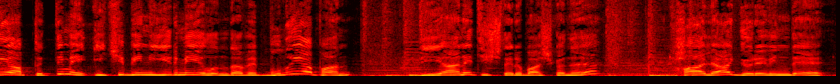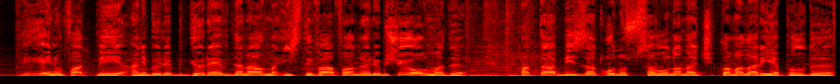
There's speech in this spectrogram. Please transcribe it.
yaptık değil mi? 2020 yılında ve bunu yapan Diyanet İşleri Başkanı hala görevinde. En ufak bir hani böyle bir görevden alma istifa falan öyle bir şey olmadı. Hatta bizzat onu savunan açıklamalar yapıldı.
